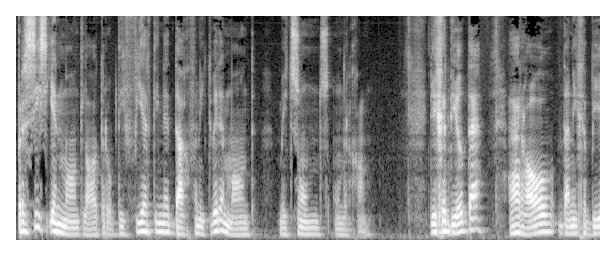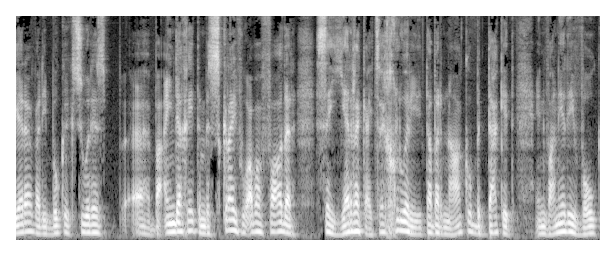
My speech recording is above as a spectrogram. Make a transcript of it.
presies 1 maand later op die 14de dag van die tweede maand met sonsondergang. Die gedeelte herhaal dan die gebeure wat die boek Eksodus uh, beëindig het en beskryf hoe Abba Vader sy heerlikheid, sy glorie die tabernakel bedek het en wanneer die wolk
